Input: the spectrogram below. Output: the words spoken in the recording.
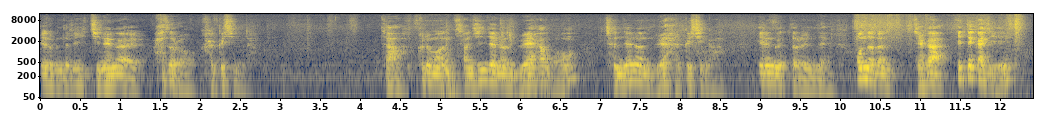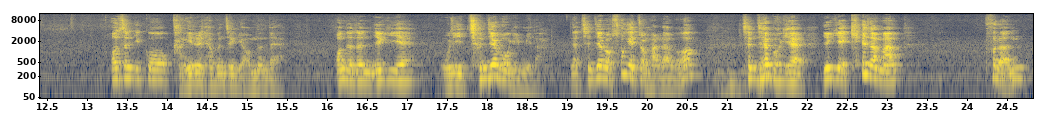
여러분들이 진행을 하도록 할 것입니다. 자, 그러면 산신제는 왜 하고 천재는 왜 할 것인가 이런 것들인데 오늘은 제가 이때까지 옷을 입고 강의를 해본 적이 없는데 오늘은 여기에 우리 천재복입니다. 천재복 소개 좀 하려고 천재복에 여기에 캐자만 풀은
